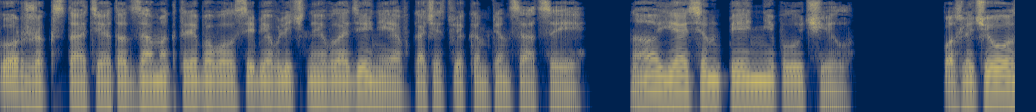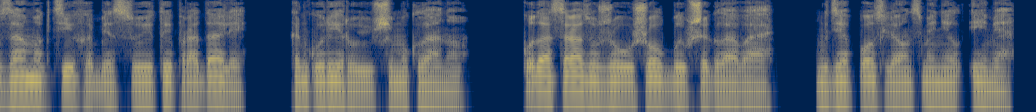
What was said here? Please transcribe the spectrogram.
Коржа, кстати, этот замок требовал себе в личное владение в качестве компенсации, но ясен пень не получил. После чего замок тихо, без суеты продали конкурирующему клану. куда сразу же ушел бывший глава, где после он сменил имя.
